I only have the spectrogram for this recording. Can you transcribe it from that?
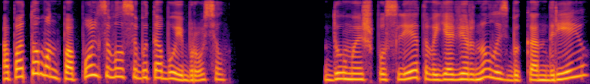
а потом он попользовался бы тобой и бросил. Думаешь, после этого я вернулась бы к Андрею?»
